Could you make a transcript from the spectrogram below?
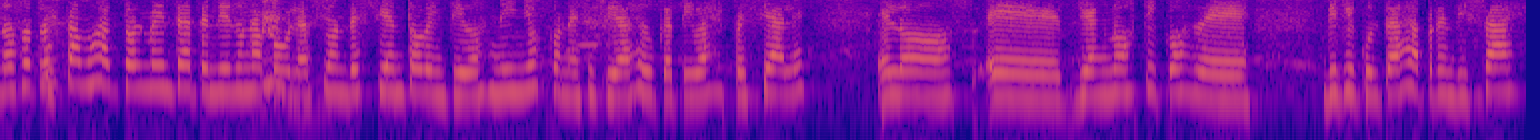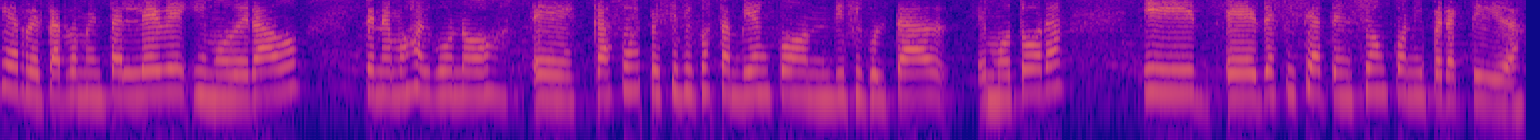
Nosotros estamos actualmente atendiendo una población de 122 niños con necesidades educativas especiales en los eh, diagnósticos de dificultades de aprendizaje, retardo mental leve y moderado. Tenemos algunos eh, casos específicos también con dificultad eh, motora y déficit de atención con hiperactividad.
